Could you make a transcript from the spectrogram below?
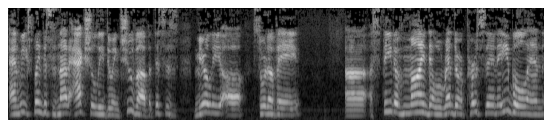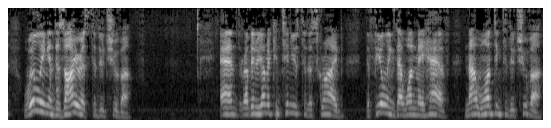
And we explained this is not actually doing tshuva, but this is merely a sort of a uh, a state of mind that will render a person able and willing and desirous to do tshuva. And Rabbeinu Yonah continues to describe the feelings that one may have not wanting to do tshuva.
